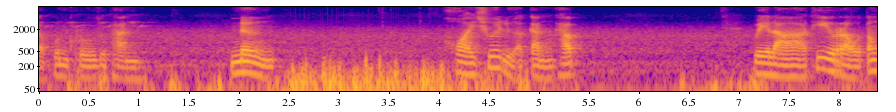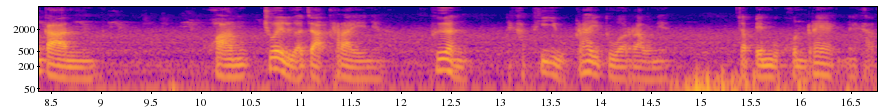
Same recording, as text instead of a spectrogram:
กับคุณครูสุพันธ์ หนึ่งคอยช่วยเหลือกันครับ เวลาที่เราต้องการความช่วยเหลือจากใครเนี่ยเพื่อนนะครับที่อยู่ใกล้ตัวเราเนี่ยจะเป็นบุคคลแรกนะครับ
